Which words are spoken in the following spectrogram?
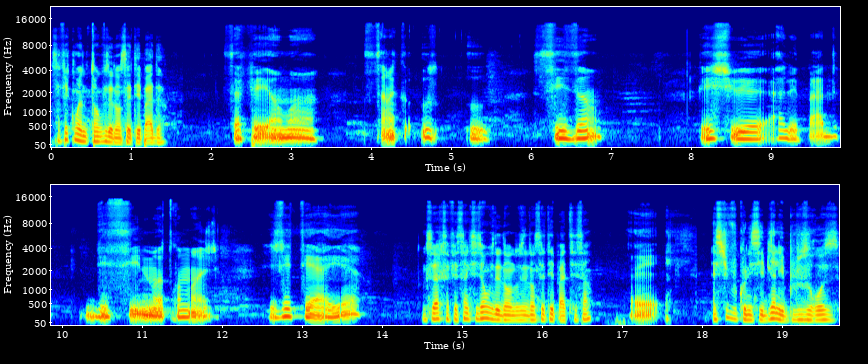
Ça fait combien de temps que vous êtes dans cette EHPAD Ça fait au moins 5 ou, 6 ans que je suis à l'EHPAD. D'ici, autrement, j'étais ailleurs. Donc c'est-à-dire que ça fait 5-6 ans que vous êtes dans, vous êtes dans cette EHPAD, c'est ça? Est-ce que vous connaissez bien les blues roses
